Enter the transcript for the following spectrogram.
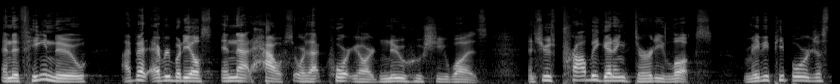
And if he knew, I bet everybody else in that house or that courtyard knew who she was. And she was probably getting dirty looks. Or maybe people were just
